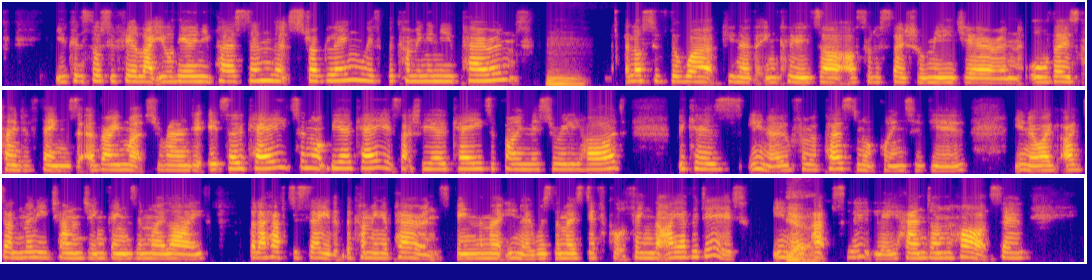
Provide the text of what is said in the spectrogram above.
you can sort of feel like you're the only person that's struggling with becoming a new parent. Mm. a lot of the work, you know, that includes our, our sort of social media and all those kind of things are very much around it. It's okay to not be okay. It's actually okay to find this really hard because, you know, from a personal point of view, you know, I've, I've done many challenging things in my life but I have to say that becoming a parent's been the mo- you know was the most difficult thing that I ever did you know yeah. absolutely hand on heart so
